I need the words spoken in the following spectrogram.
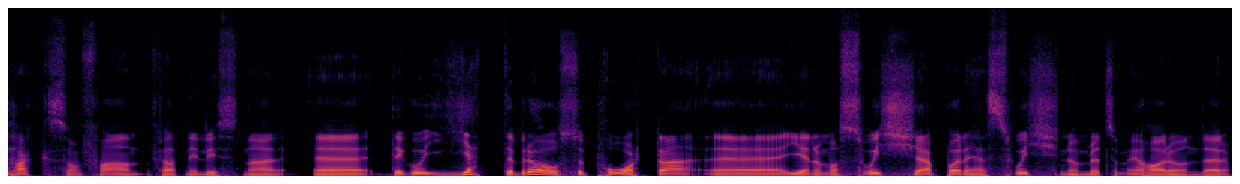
tack som fan för att ni lyssnar. Eh, det går jättebra att supporta eh, genom att swisha på det här swishnumret som jag har under.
